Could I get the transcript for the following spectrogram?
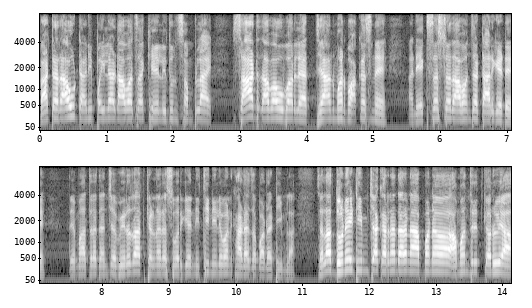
batter out आणि पहिल्या डावाचा खेळ इथून संपलाय. साठ धावा उभारल्यात ज्या हनुमान बाकसने आणि एकसष्ट धावांचा टार्गेट आहे. ते मात्र त्यांच्या विरोधात खेळणाऱ्या स्वर्गीय नितीन इलेवन खाड्याचा पाडा टीमला. चला दोन्ही टीमच्या कर्णधारांना आपण आमंत्रित करूया.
